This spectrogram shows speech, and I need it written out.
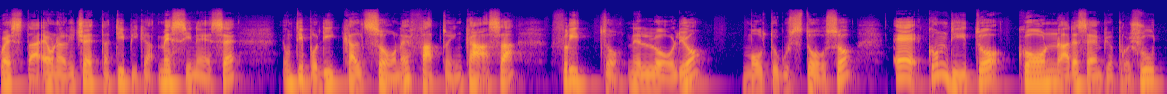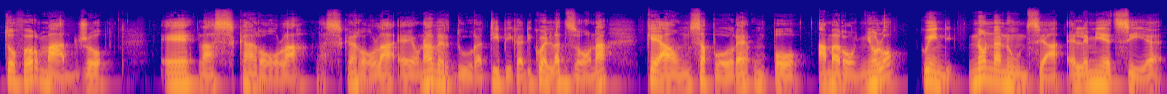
Questa è una ricetta tipica messinese, è un tipo di calzone fatto in casa, fritto nell'olio, molto gustoso, e condito con ad esempio prosciutto, formaggio, è la scarola. La scarola è una verdura tipica di quella zona che ha un sapore un po' amarognolo. Quindi nonna Nunzia e le mie zie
